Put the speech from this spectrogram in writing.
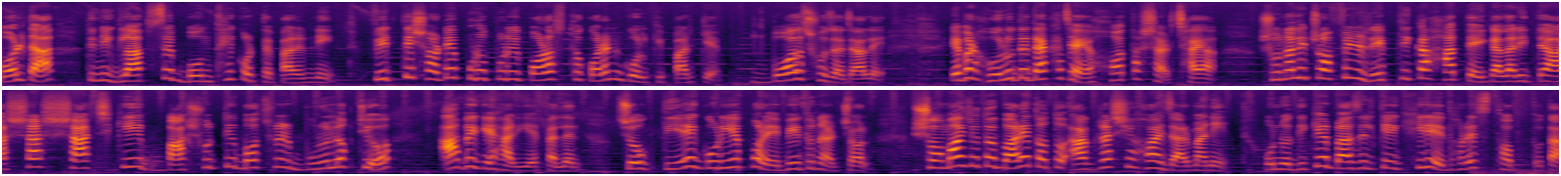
বলটা তিনি গ্লাভসে বন্ধই করতে পারেননি। ফিরতি শটে পুরোপুরি পরাস্ত করেন গোলকিপারকে। বল সোজা জালে। এবার হলুদে দেখা যায় হতাশার ছায়া। সোনালি ট্রফির রেপ্লিকা হাতে গ্যালারিতে আসা ষাট কি বাষট্টি বছরের বুড়ো লোকটিও আবেগে হারিয়ে ফেলেন। চোখ দিয়ে গড়িয়ে পড়ে বেদনার জল। সময় যত বাড়ে, তত আগ্রাসী হয় জার্মানি। অন্যদিকে ব্রাজিলকে ঘিরে ধরে স্তব্ধতা।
